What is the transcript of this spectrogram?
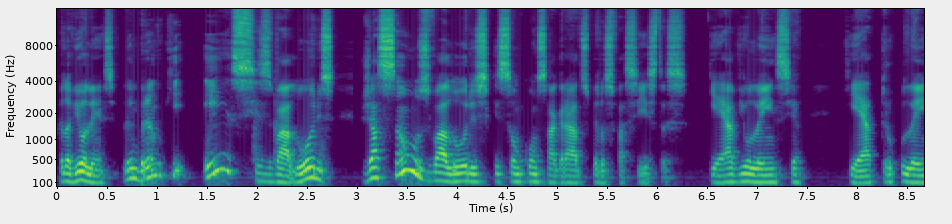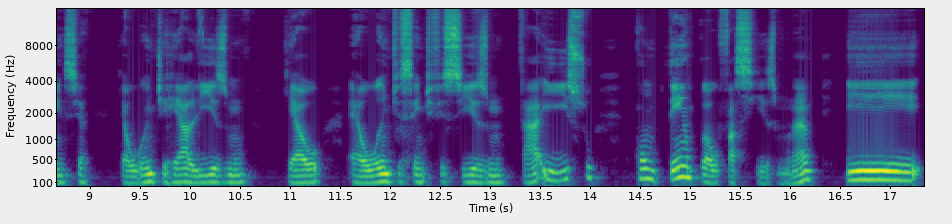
pela violência. Lembrando que esses valores já são os valores que são consagrados pelos fascistas, que é a violência, que é a truculência, que é o antirrealismo, que é o, é o anticientificismo, tá? E isso contempla o fascismo, né? E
